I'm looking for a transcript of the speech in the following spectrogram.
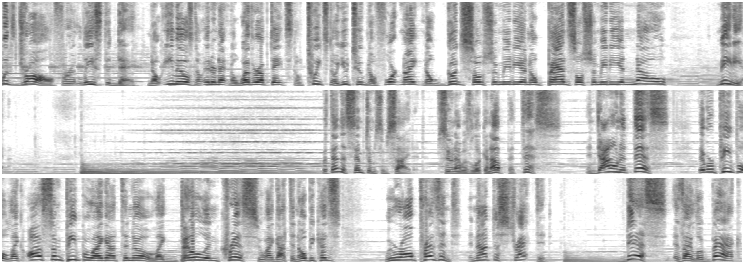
withdrawal for at least a day. No emails, no internet, no weather updates, no tweets, no YouTube, no Fortnite, no good social media, no bad social media, no media. But then the symptoms subsided. Soon I was looking up at this and down at this. There were people, like awesome people I got to know, like Bill and Chris, who I got to know because we were all present and not distracted. This, as I look back,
